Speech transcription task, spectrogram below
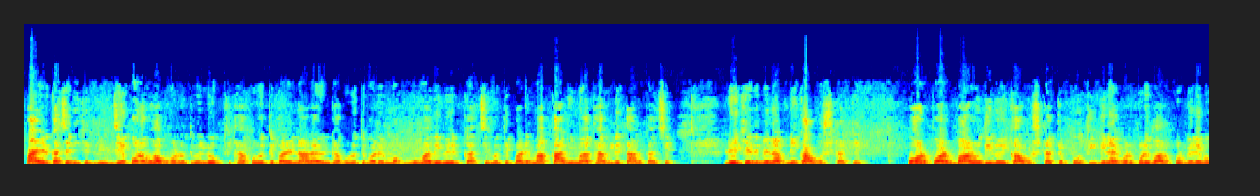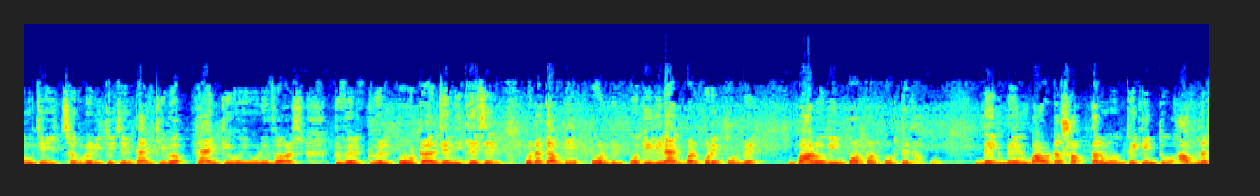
পায়ের কাছে রেখে দেবেন। যে কোনো ভগবান হতে পারে, লক্ষ্মী ঠাকুর হতে পারে, নারায়ণ ঠাকুর হতে পারে মহাদেবের কাছে হতে পারে, মা কালী মা থাকলে তার কাছে রেখে দেবেন আপনি কাগজটাকে। পরপর বারো দিন ওই কাগজটাকে প্রতিদিন একবার করে বার করবেন এবং যে ইচ্ছাগুলো লিখেছেন thank you thank you universe twelve twelve portal যে লিখেছেন, ওটাকে আপনি পড়বেন। প্রতিদিন একবার করে পড়বেন। বারো দিন পরপর পড়তে থাকুন। দেখবেন বারোটা সপ্তাহের মধ্যে কিন্তু আপনার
